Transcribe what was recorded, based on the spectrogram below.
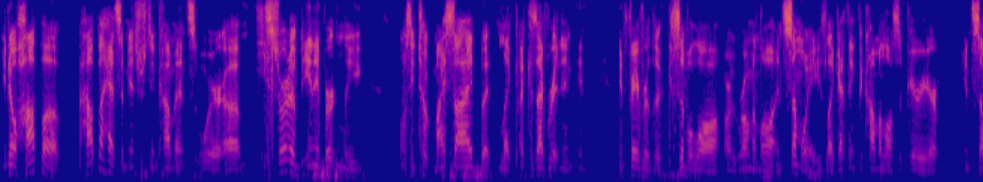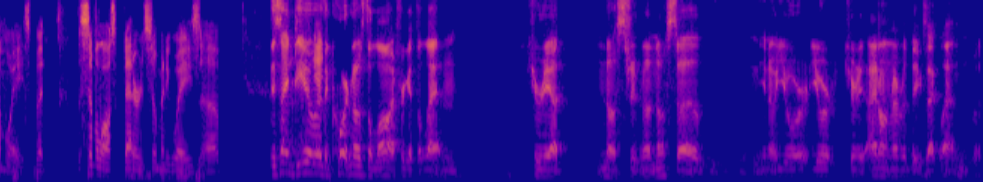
You know, Hoppe Hoppe had some interesting comments where um, he sort of inadvertently, I won't say took my side, but like because I've written in, in in favor of the civil law or the Roman law in some ways. Like I think the common law superior in some ways, but the civil law is better in so many ways. Um, This idea where and- the court knows the law, I forget the Latin, curiat nostra, no- nostra, you know, your, your curiat, I don't remember the exact Latin, but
